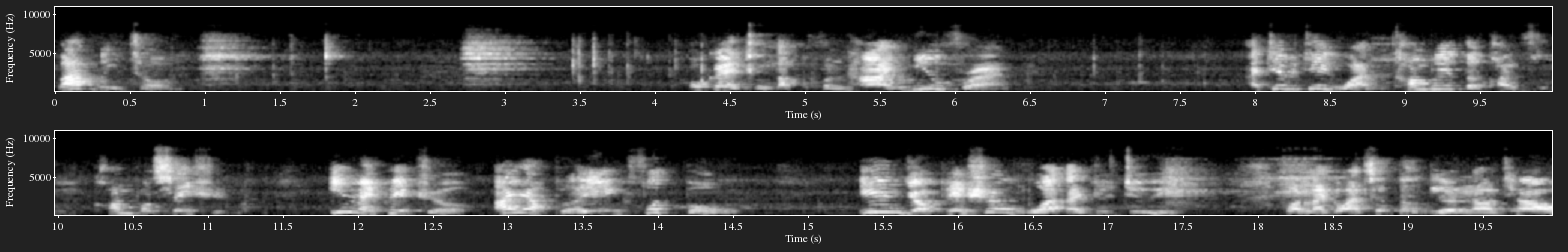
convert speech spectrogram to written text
badminton. Ok, chúng ta có phần 2 new friend. Activity 1 complete the conversation. In my picture, I am playing football. In your picture, what are you doing? Phần này các bạn sẽ tự điền uh, theo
